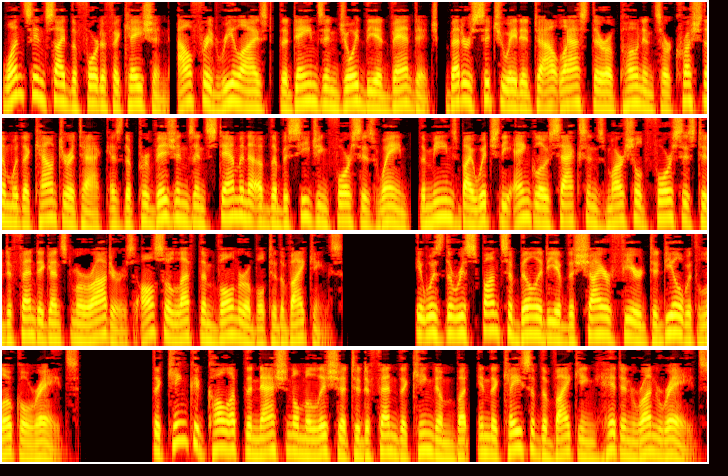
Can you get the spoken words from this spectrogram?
Once inside the fortification, Alfred realized, the Danes enjoyed the advantage, better situated to outlast their opponents or crush them with a counterattack as the provisions and stamina of the besieging forces waned. The means by which the Anglo-Saxons marshaled forces to defend against marauders also left them vulnerable to the Vikings. It was the responsibility of the Shire Fyrd to deal with local raids. The king could call up the national militia to defend the kingdom but, in the case of the Viking hit-and-run raids,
